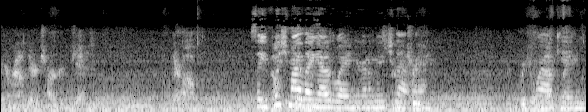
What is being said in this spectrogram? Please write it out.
around their chartered jet. They're off. So you push my leg out of the way and you're gonna mooch that way. Wow, kid.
